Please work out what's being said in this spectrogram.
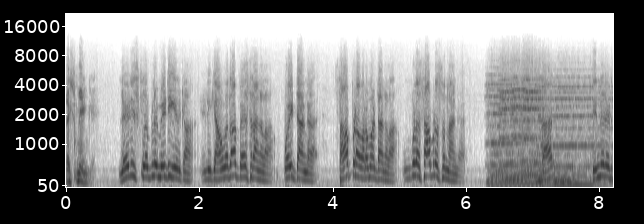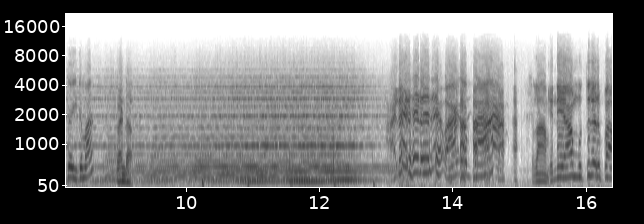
லட்சுமி எங்க? லேடிஸ் கிளப்ல மீட்டிங் இருக்கான். இன்னைக்கு அவங்க தான் பேசுறாங்களாம் போயிட்டாங்க. சாப்பிட வரமாட்டாங்களாம் உங்களை சாப்பிட சொன்னாங்க. சார் டின்னர் எடுத்து வைக்கட்டுமா? வேண்டாம். வாங்கப்பா. சலாம். என்னையா முத்துகருப்பா?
